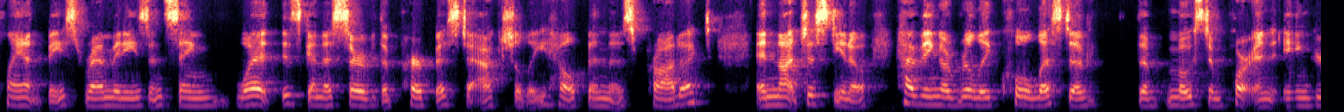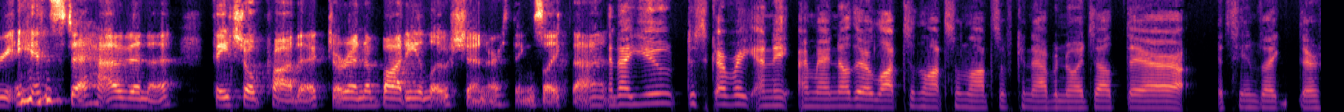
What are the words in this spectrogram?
plant-based remedies and saying what is going to serve the purpose to actually help in this product. And not just you know having a really cool list of the most important ingredients to have in a facial product or in a body lotion or things like that. And are you discovering any? I mean, I know there are lots and lots and lots of cannabinoids out there. It seems like they're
